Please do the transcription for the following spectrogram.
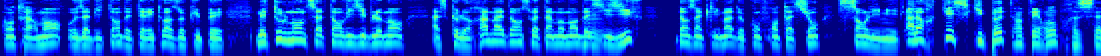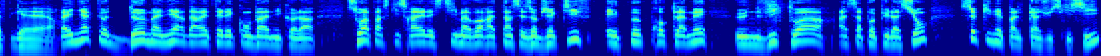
contrairement aux habitants des territoires occupés. Mais tout le monde s'attend visiblement à ce que le ramadan soit un moment décisif, dans un climat de confrontation sans limite. Alors, qu'est-ce qui peut interrompre cette guerre? Ben, il n'y a que deux manières d'arrêter les combats, Nicolas. Soit parce qu'Israël estime avoir atteint ses objectifs et peut proclamer une victoire à sa population, ce qui n'est pas le cas jusqu'ici.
